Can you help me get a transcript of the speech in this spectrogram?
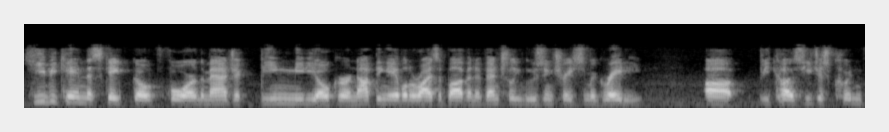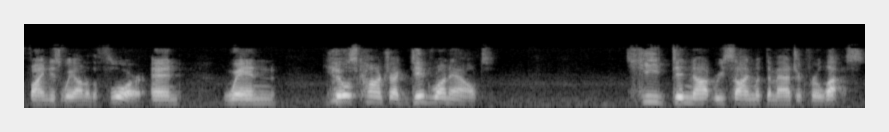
he became the scapegoat for the Magic being mediocre not being able to rise above, and eventually losing Tracy McGrady uh, because he just couldn't find his way onto the floor. And when Hill's contract did run out, he did not resign with the Magic for less.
